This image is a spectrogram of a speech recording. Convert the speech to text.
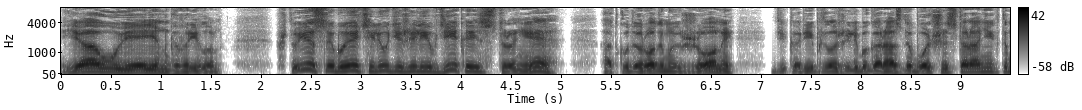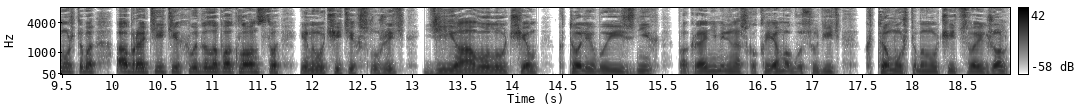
«Я уверен, — говорил он, — что если бы эти люди жили в дикой стране, откуда родом их жены, — дикари приложили бы гораздо больше стараний к тому, чтобы обратить их в идолопоклонство и научить их служить дьяволу, чем кто-либо из них, по крайней мере, насколько я могу судить, к тому, чтобы научить своих жен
